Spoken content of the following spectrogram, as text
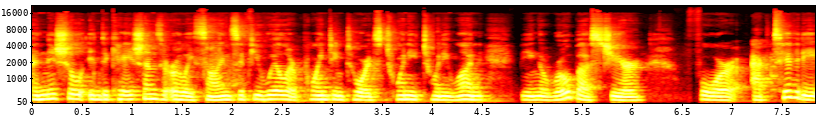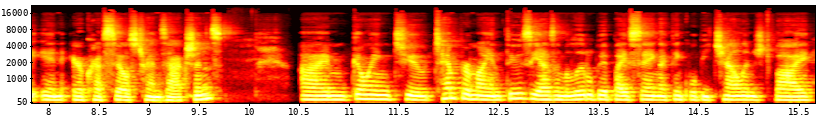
initial indications, early signs, if you will, are pointing towards 2021 being a robust year for activity in aircraft sales transactions. I'm going to temper my enthusiasm a little bit by saying I think we'll be challenged by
